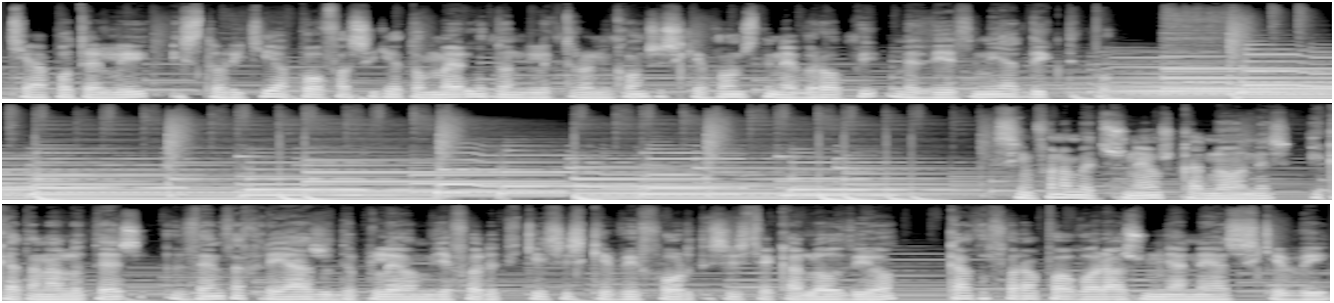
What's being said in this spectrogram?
και αποτελεί ιστορική απόφαση για το μέλλον των ηλεκτρονικών συσκευών στην Ευρώπη με διεθνή αντίκτυπο. Σύμφωνα με τους νέους κανόνες, οι καταναλωτές δεν θα χρειάζονται πλέον διαφορετική συσκευή φόρτισης και καλώδιο κάθε φορά που αγοράζουν μια νέα συσκευή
